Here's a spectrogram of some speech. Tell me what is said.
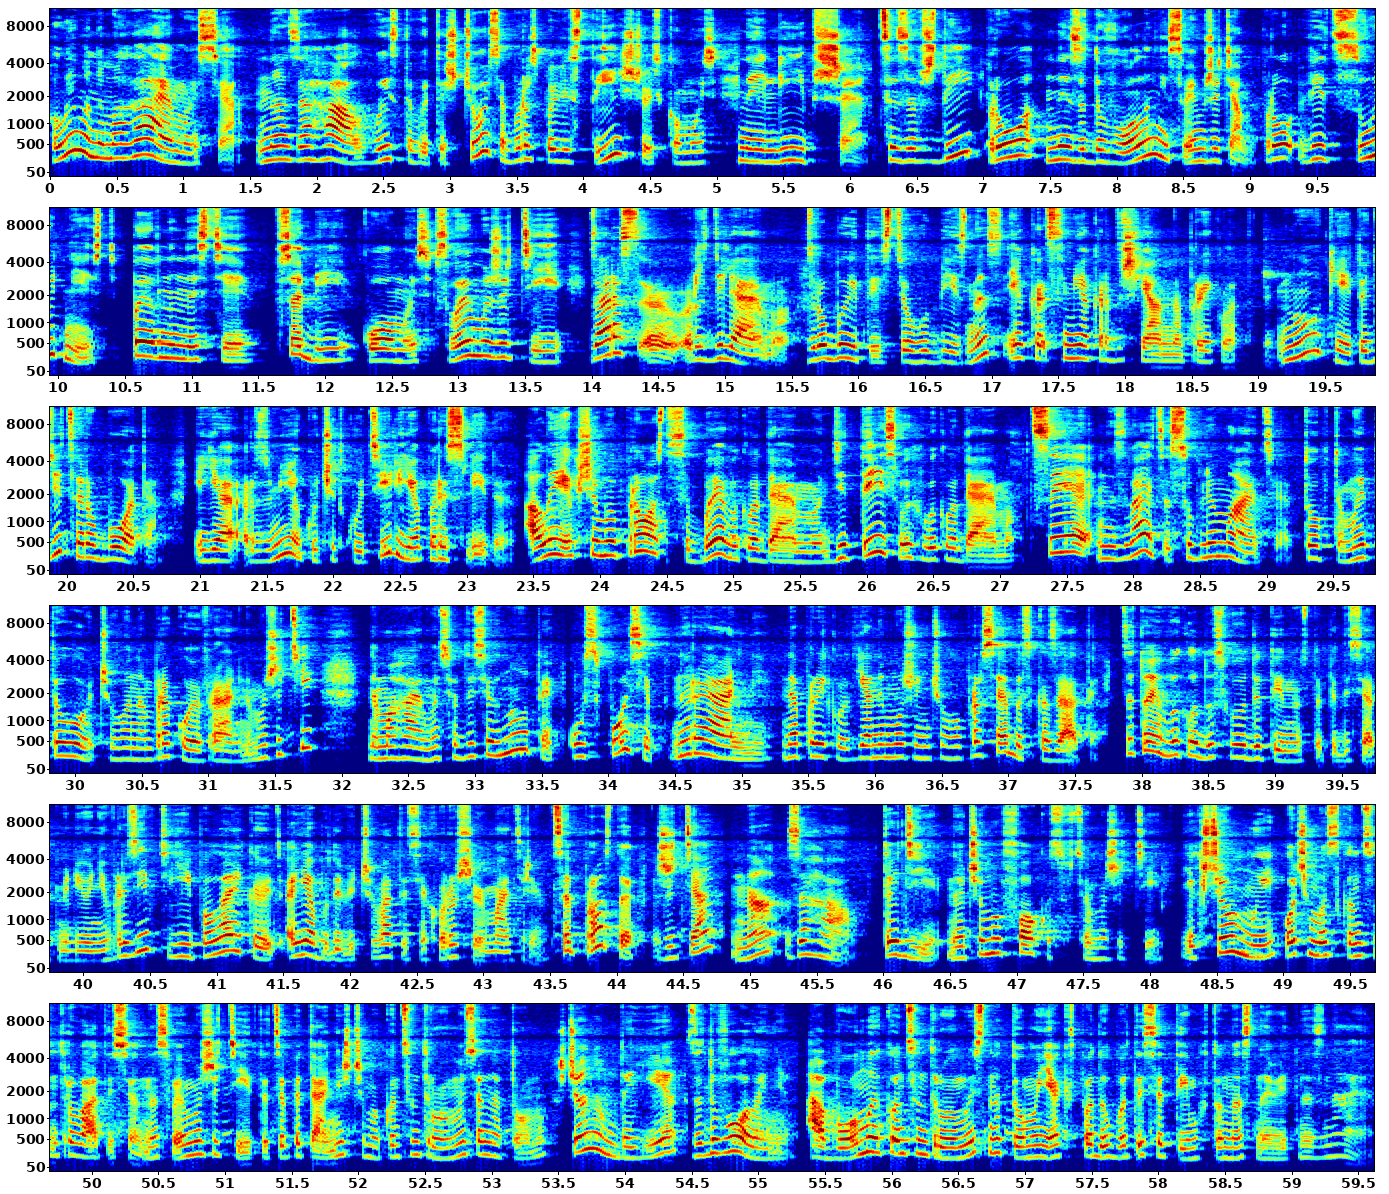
Коли ми намагаємося на загал виставити щось або розповісти щось комусь найліпше, це завжди про незадоволені своїм життям, про відсутність впевненості собі, комусь, в своєму житті. Зараз е, розділяємо зробити з цього бізнес, як сім'я Кардашян, наприклад. Ну окей, тоді це робота. І я розумію, яку чітку ціль я переслідую. Але якщо ми просто себе викладаємо, дітей своїх викладаємо, це називається сублімація. Тобто ми того, чого нам бракує в реальному житті, намагаємося досягнути у спосіб нереальний. Наприклад, я не можу нічого про себе сказати, зато я викладу свою дитину 150 мільйонів разів, її полайкають, а я буду відчуватися хорошою матір'ю. Це просто життя на загал. Тоді на чому фокус в цьому житті? Якщо ми хочемо сконцентруватися на своєму житті, то це питання, що ми концентруємося на тому, що нам дає задоволення, або ми концентруємось на тому, як сподобатися тим, хто нас навіть не знає.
